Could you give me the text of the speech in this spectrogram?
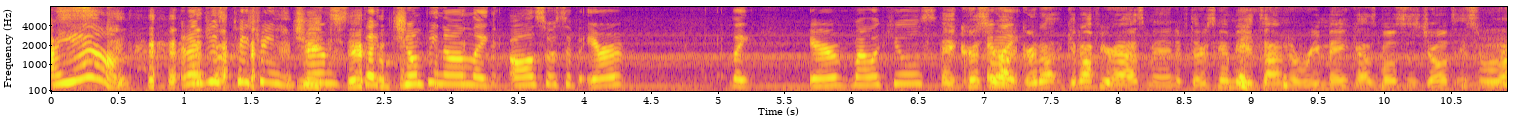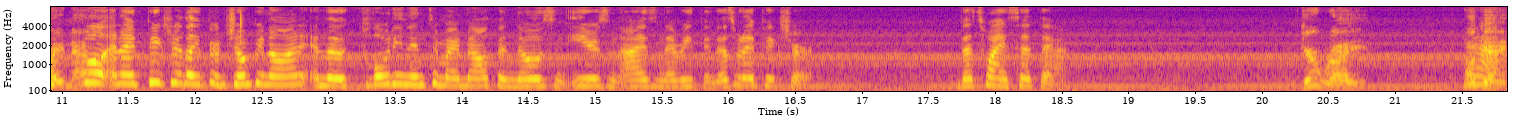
I am, and I'm just picturing germs like jumping on like all sorts of air, like air molecules. Hey, Chris and, Rock, like, get, off, get off your ass, man. If there's gonna be a time to remake Osmosis Jones, it's right now. Well, and I picture like they're jumping on and they're floating into my mouth and nose and ears and eyes and everything. That's what I picture. That's why I said that. you're right. Okay, Yeah.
